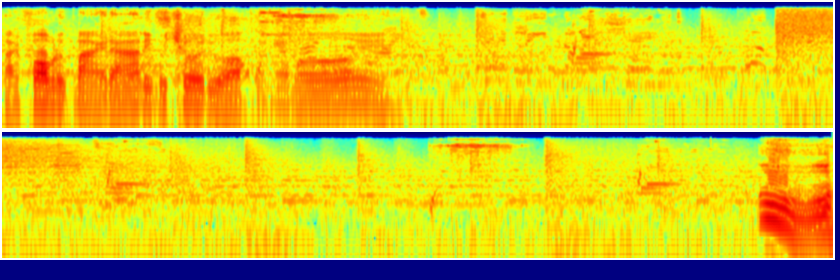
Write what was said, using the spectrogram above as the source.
Phải form được bài đã thì mới chơi được, anh em ơi. Ủ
